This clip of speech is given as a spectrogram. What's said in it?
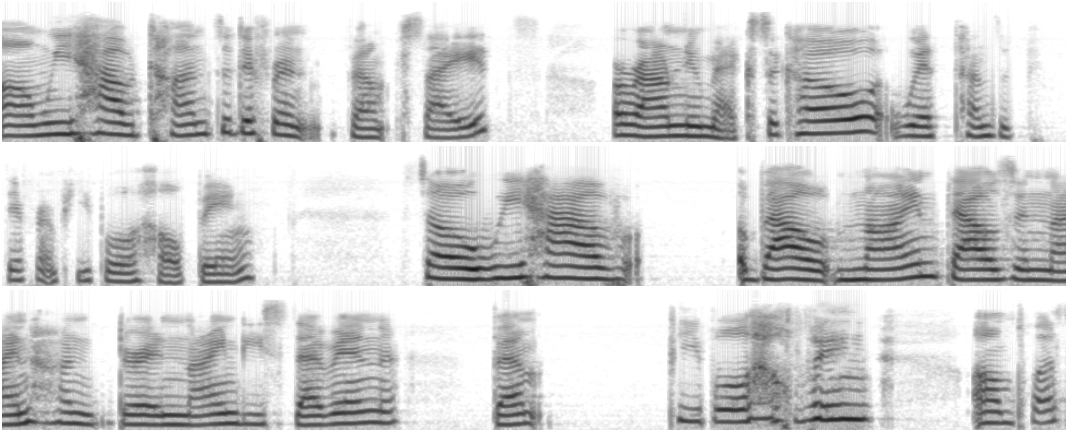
Um, we have tons of different sites around New Mexico with tons of different people helping. So we have about 9,997 BEMP people helping, um, plus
